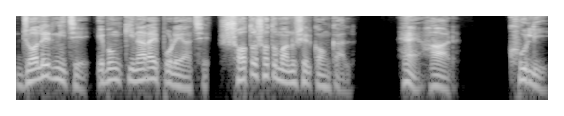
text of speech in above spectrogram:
জলের নিচে এবং কিনারায় পড়ে আছে শত শত মানুষের কঙ্কাল। হ্যাঁ হাড়, খুলি,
